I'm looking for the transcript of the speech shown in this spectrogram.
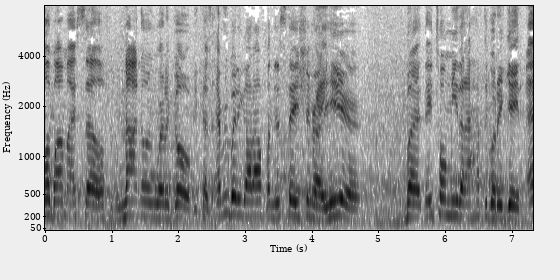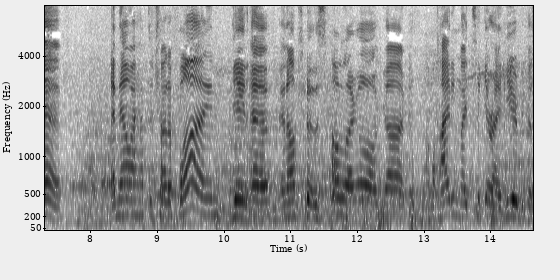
All by myself, not knowing where to go because everybody got off on this station right here, but they told me that I have to go to gate F, and now I have to try to find gate F, and I'm just, I'm like, oh god, I'm hiding my ticket right here because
